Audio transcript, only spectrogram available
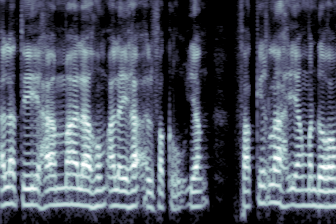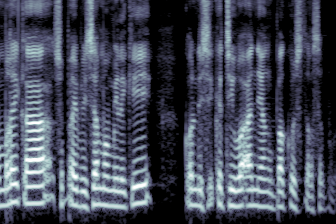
alati hamalahum alaiha al-fakru yang fakirlah yang mendorong mereka supaya bisa memiliki kondisi kejiwaan yang bagus tersebut.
